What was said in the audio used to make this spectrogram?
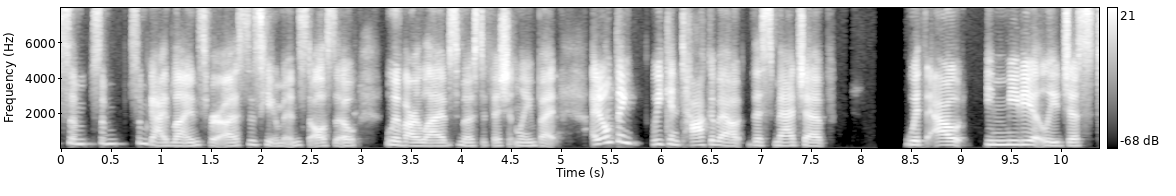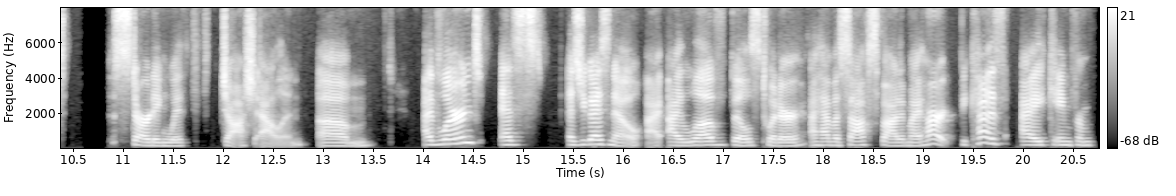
some some some guidelines for us as humans to also live our lives most efficiently. But I don't think we can talk about this matchup without immediately just starting with Josh Allen. Um, I've learned as as you guys know, I, I love Bill's Twitter. I have a soft spot in my heart because I came from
